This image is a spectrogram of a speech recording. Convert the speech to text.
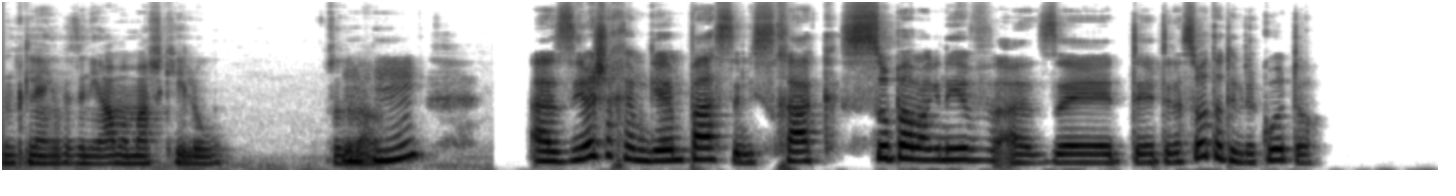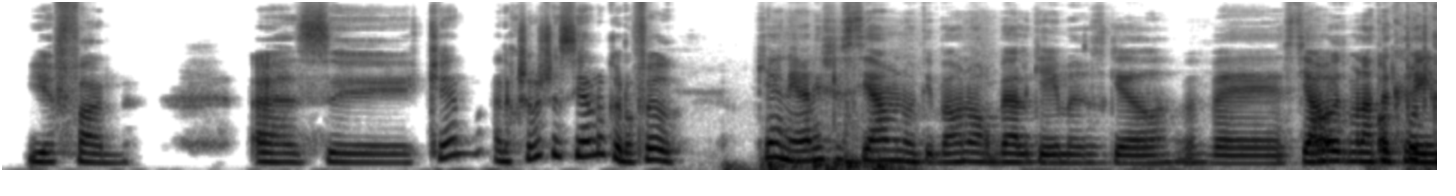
אנד קלנג וזה נראה ממש כאילו אותו דבר. אז אם יש לכם גיימפאס זה משחק סופר מגניב אז uh, ת, תנסו אותו תבדקו אותו. יהיה פאן. אז uh, כן אני חושבת שסיימנו כאן אופר. כן נראה לי שסיימנו דיברנו הרבה על גיימרס גר וסיימנו את מנת הקרינג'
